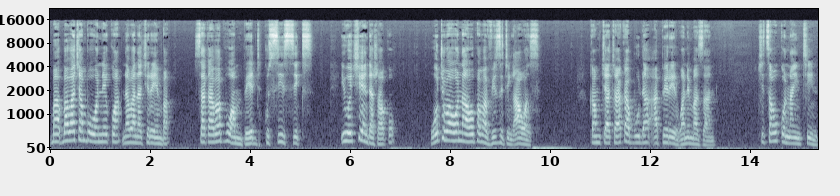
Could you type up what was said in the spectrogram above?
baba vachamboonekwa navana chiremba. Saka vapiwa mubhedha kuc6 iwe chienda zvako. Wotovaonawo pamavisiting hours kamuchacha akabuda apererwa nemazano. Chitsauko 19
